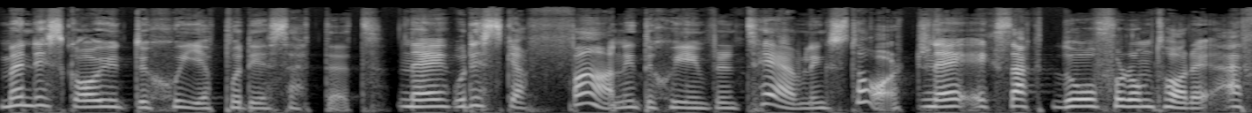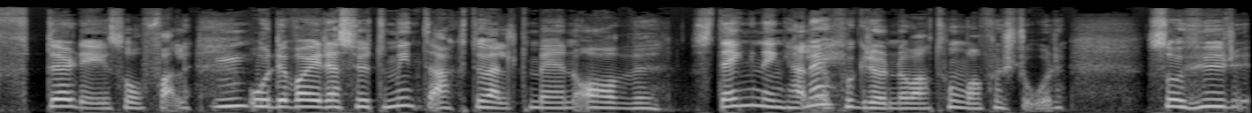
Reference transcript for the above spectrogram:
Men det ska ju inte ske på det sättet. Nej. Och det ska fan inte ske inför en tävlingsstart. Nej, exakt. Då får de ta det efter det i så fall. Mm. Och det var ju dessutom inte aktuellt med en avstängning heller Nej. på grund av att hon var för stor. Så hur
